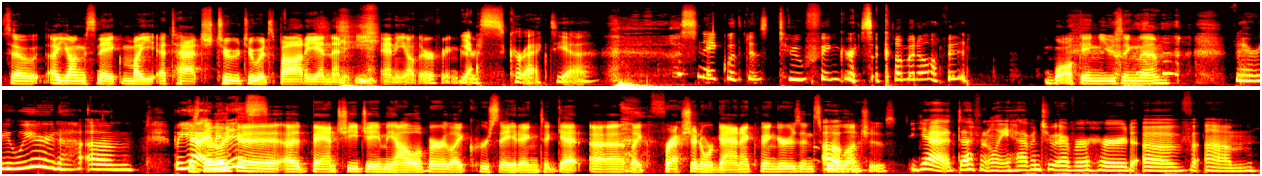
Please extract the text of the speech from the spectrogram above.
So a young snake might attach two to its body and then eat any other fingers. Yes, correct. Yeah. a snake with just two fingers coming off it. Walking using them. Very weird. Um, but yeah, is there and like it is. a, a banshee Jamie Oliver like crusading to get uh like fresh and organic fingers in school Oh. lunches? yeah, definitely. Haven't you ever heard of um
